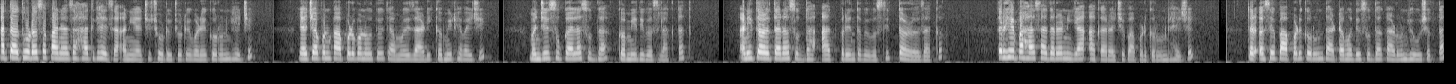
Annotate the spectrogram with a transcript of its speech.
आता थोडासा पाण्याचा हात घ्यायचा आणि याचे छोटे छोटे वडे करून घ्यायचे. याचे आपण पापड बनवतोय त्यामुळे जाडी कमी ठेवायची. म्हणजे सुकायला सुद्धा कमी दिवस लागतात. आणि तळताना सुद्धा आतपर्यंत व्यवस्थित तळलं जातं. तर हे पहा साधारण या आकाराचे पापड करून घ्यायचे. तर असे पापड करून ताटामध्ये सुद्धा काढून घेऊ शकता.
